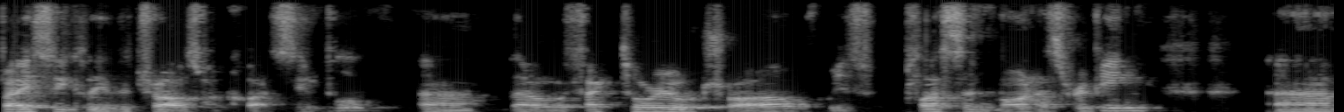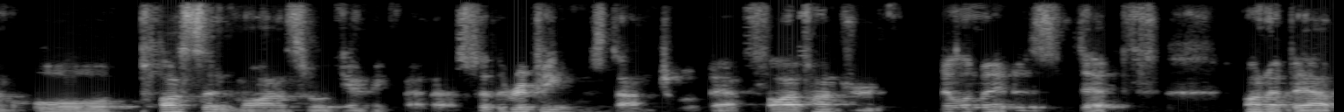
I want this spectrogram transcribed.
basically the trials were quite simple. Uh, they were a factorial trial with plus and minus ripping um, or plus and minus organic matter. So the ripping was done to about 500 millimeters depth on about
